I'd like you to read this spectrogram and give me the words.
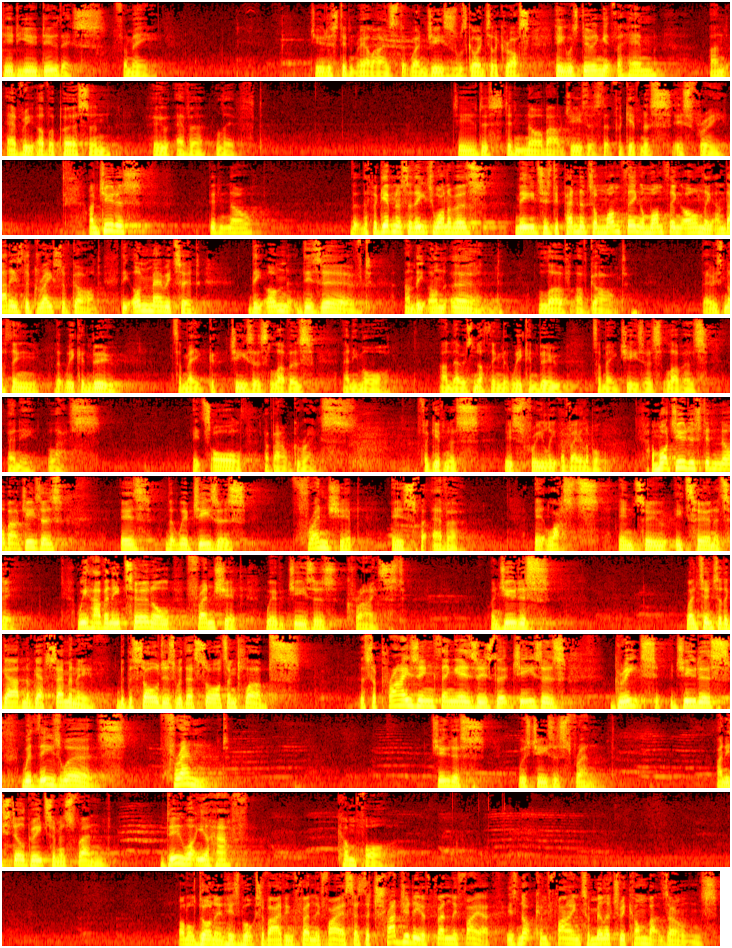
Did you do this for me? Judas didn't realize that when Jesus was going to the cross, he was doing it for him and every other person who ever lived. Judas didn't know about Jesus that forgiveness is free. And Judas didn't know that the forgiveness that each one of us needs is dependent on one thing and one thing only, and that is the grace of God, the unmerited, the undeserved, and the unearned love of God. There is nothing that we can do to make Jesus love us anymore and there is nothing that we can do to make Jesus love us any less. It's all about grace. forgiveness is freely available. And what Judas didn't know about Jesus is that with Jesus, friendship is forever. It lasts into eternity. We have an eternal friendship with Jesus Christ. When Judas went into the Garden of Gethsemane with the soldiers with their swords and clubs, the surprising thing is, is that Jesus greets Judas with these words, friend. Judas was Jesus' friend. And he still greets him as friend. Do what you have come for. Donald Dunn in his book Surviving Friendly Fire says the tragedy of friendly fire is not confined to military combat zones.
